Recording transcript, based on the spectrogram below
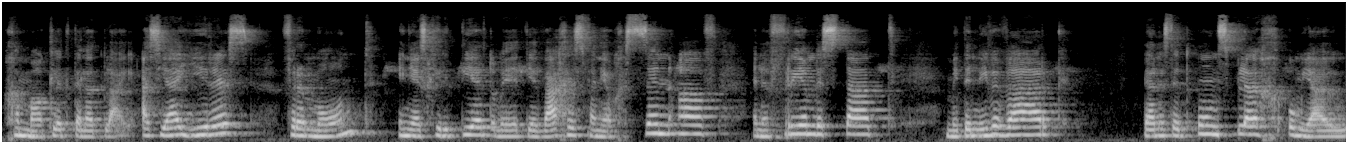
gemaklik te laat bly. As jy hier is vir 'n maand en jy's geïrriteerd omdat jy weg is van jou gesin af in 'n vreemde stad met 'n nuwe werk, dan is dit ons plig om jou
